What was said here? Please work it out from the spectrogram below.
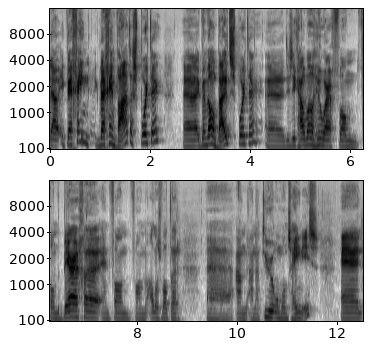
nou, ik ben geen, ik ben geen watersporter. Uh, ik ben wel een buitensporter. Dus ik hou wel heel erg van, van de bergen en van, van alles wat er aan, aan natuur om ons heen is. En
